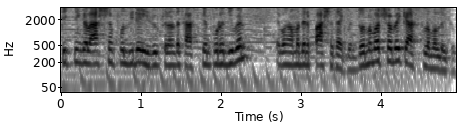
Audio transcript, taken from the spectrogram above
টেকনিক্যাল আশরাফুল দিলে ইউটিউব চ্যানেলটা সাবস্ক্রাইব করে দিবেন এবং আমাদের পাশে থাকবেন। ধন্যবাদ সবাইকে, আসসালামু আলাইকুম।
